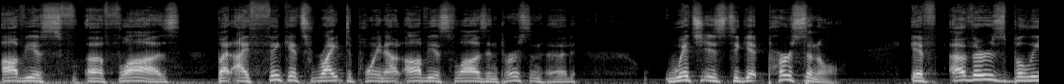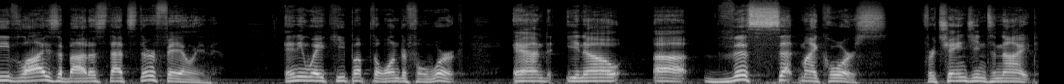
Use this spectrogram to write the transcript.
obvious uh, flaws. But I think it's right to point out obvious flaws in personhood, which is to get personal. If others believe lies about us, that's their failing. Anyway, keep up the wonderful work. And, you know, uh, this set my course for changing tonight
